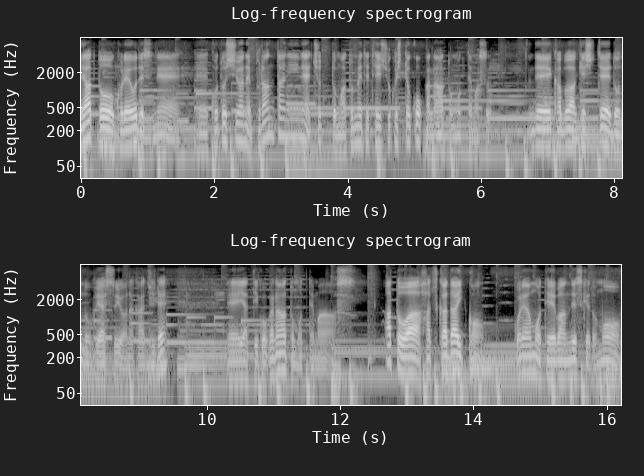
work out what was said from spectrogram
で、あと、これをですね、えー、今年はね、プランターにね、ちょっとまとめて定食しておこうかなと思ってます。で、株分けして、どんどん増やすような感じで、えー、やっていこうかなと思ってます。あとは、20日大根。これはもう定番ですけども、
